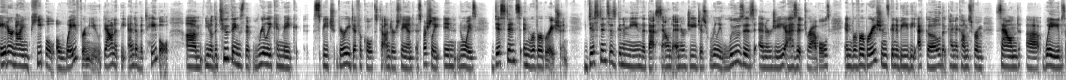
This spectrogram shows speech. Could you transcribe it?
eight or nine people away from you down at the end of a table, um, you know the two things that really can make speech very difficult to understand, especially in noise distance and reverberation. Distance is going to mean that that sound energy just really loses energy as it travels, and reverberation is going to be the echo that kind of comes from sound uh, waves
